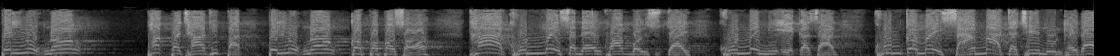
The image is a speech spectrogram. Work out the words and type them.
เป็นลูกน้องพักประชาธิปัตย์เป็นลูกน้องกปปส ถ้าคุณไม่แสดงความบริสุทธิ์ใจ คุณไม่มีเอกสาร คุณก็ไม่สามารถจะชี้มูลใครได้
